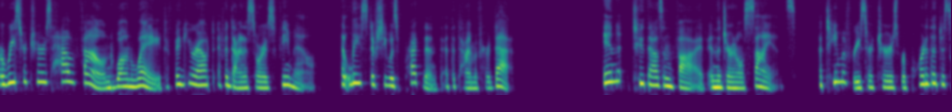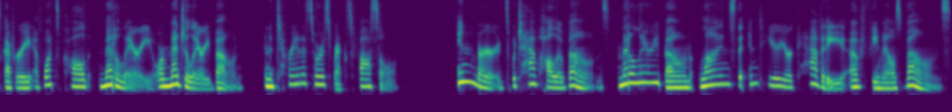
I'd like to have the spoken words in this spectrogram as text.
researchers have found one way to figure out if a dinosaur is female, at least if she was pregnant at the time of her death. In 2005, in the journal Science, a team of researchers reported the discovery of what's called medullary or medullary bone in a Tyrannosaurus rex fossil. In birds which have hollow bones, medullary bone lines the interior cavity of females' bones.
